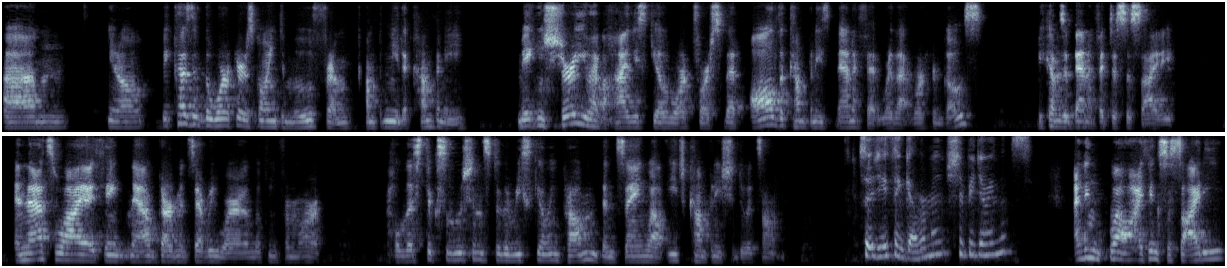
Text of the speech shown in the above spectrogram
Um, you know, because of the worker is going to move from company to company, making sure you have a highly skilled workforce so that all the companies benefit where that worker goes becomes a benefit to society. And that's why I think now governments everywhere are looking for more holistic solutions to the reskilling problem than saying, well, each company should do its own. So, do you think government should be doing this? I think, well, I think society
